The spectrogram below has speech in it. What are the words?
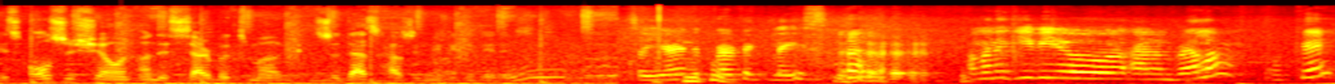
it's also shown on the Starbucks mug. So that's how significant it is. so you're in the perfect place. I'm gonna give you an umbrella, okay?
